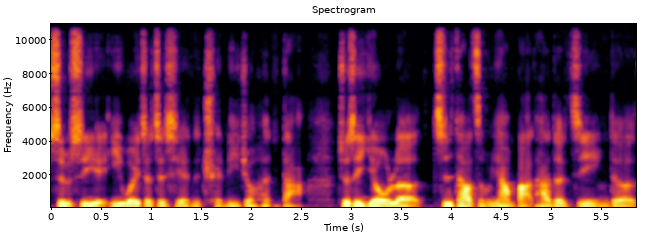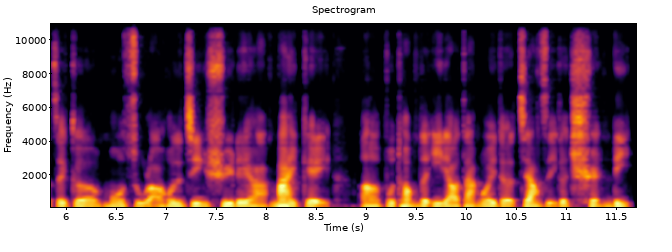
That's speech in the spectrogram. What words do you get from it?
是不是也意味着这些人的权力就很大？就是有了知道怎么样把他的基因的这个模组啦，或者基因序列啊卖给。呃，不同的医疗单位的这样子一个权利，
